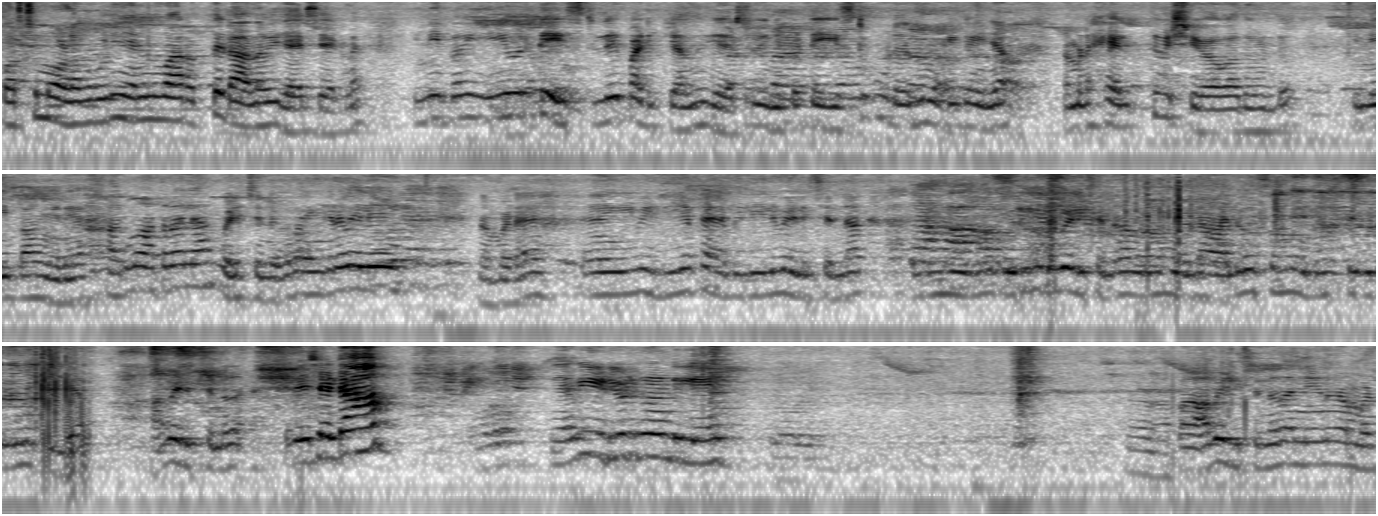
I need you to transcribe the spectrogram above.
കുറച്ച് മുളക് കൂടി ഞാനൊന്ന് വറുത്തിടാന്ന് വിചാരിച്ചേക്കണേ. ഇനിയിപ്പോൾ ഈ ഒരു ടേസ്റ്റിൽ പഠിക്കാമെന്ന് വിചാരിച്ചു. ഇനിയിപ്പോൾ ടേസ്റ്റ് കൂടുതൽ നോക്കിക്കഴിഞ്ഞാൽ നമ്മുടെ ഹെൽത്ത് വിഷയമാകും അതുകൊണ്ട്. ഇനിയിപ്പോൾ അങ്ങനെ അത് മാത്രമല്ല വെളിച്ചെണ്ണക്ക് ഭയങ്കര വിലയായി. നമ്മുടെ ഈ വലിയ ഫാമിലിയിൽ വെളിച്ചെണ്ണ ഒരു മൂന്ന് കിലോ വെളിച്ചെണ്ണ നമ്മൾ മൂന്ന് നാല് ദിവസം മൂന്ന് ദിവസത്തിൽ കൂടി നിൽക്കില്ല. ആ വെളിച്ചെണ്ണ ചേട്ടാ ഞാൻ വീഡിയോ എടുക്കുന്നുണ്ടില്ലേ ആ, അപ്പൊ ആ വെളിച്ചെണ്ണ തന്നെയാണ് നമ്മൾ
